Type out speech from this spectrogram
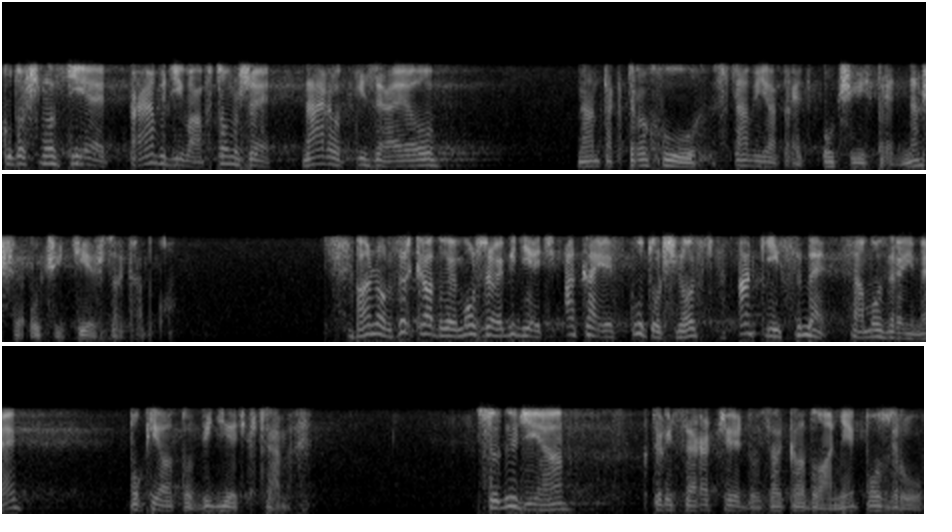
Skutočnosť je pravdivá v tom, že národ Izrael nám tak trochu stavia pred oči, pred naše oči tiež zrkadlo. Áno, v zrkadle môžeme vidieť, aká je skutočnosť, aký sme, samozrejme, pokiaľ to vidieť chceme. Sú ľudia, ktorí sa radšej do zrkadla nepozrú,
